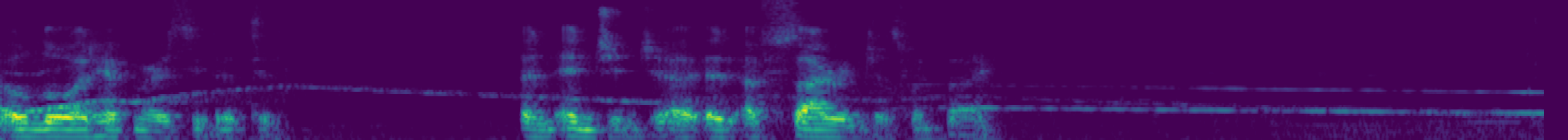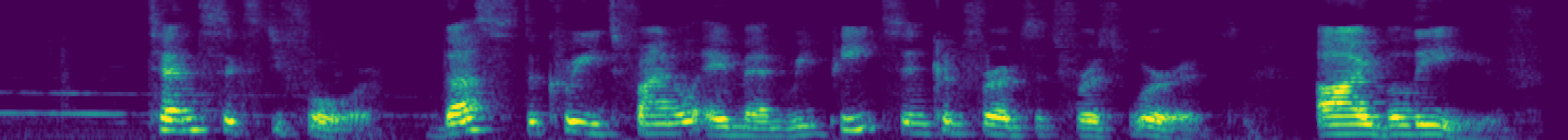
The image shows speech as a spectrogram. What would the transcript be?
Oh Lord, have mercy that an engine, a, a siren just went by. 1064. Thus the creed's final amen repeats and confirms its first words. I believe.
